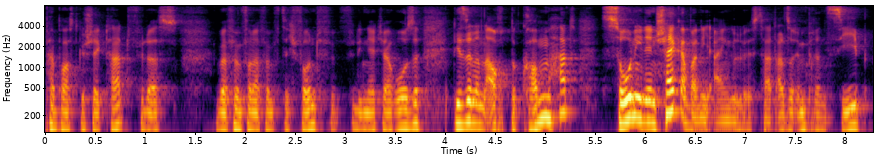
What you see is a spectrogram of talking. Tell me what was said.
per Post geschickt hat für das über 550 Pfund für, für die Netja Rose, diese dann auch bekommen hat, Sony den Scheck aber nie eingelöst hat. Also im Prinzip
